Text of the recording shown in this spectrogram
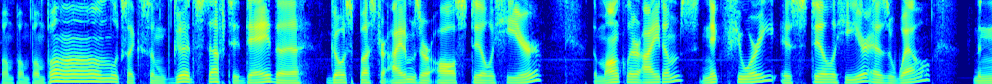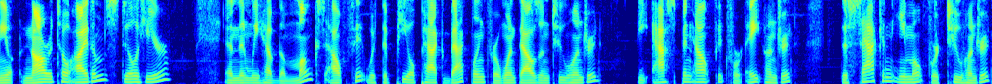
Bum, bum, bum, bum. Looks like some good stuff today. The Ghostbuster items are all still here. The Moncler items, Nick Fury is still here as well. The Naruto items still here. And then we have the Monk's outfit with the Peel Pack backbling for 1200. The Aspen outfit for 800. The Sacken emote for 200.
